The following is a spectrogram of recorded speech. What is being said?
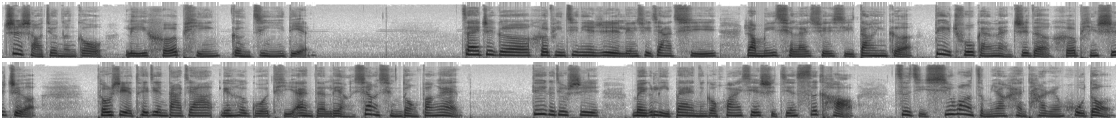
至少就能够离和平更近一点。在这个和平纪念日连续假期，让我们一起来学习当一个递出橄榄枝的和平使者。同时，也推荐大家联合国提案的两项行动方案。第一个就是每个礼拜能够花一些时间思考自己希望怎么样和他人互动、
